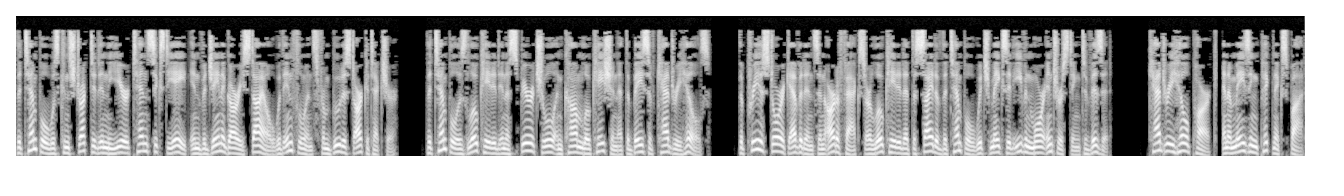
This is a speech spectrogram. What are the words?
The temple was constructed in the year 1068 in Vijayanagari style with influence from Buddhist architecture. The temple is located in a spiritual and calm location at the base of Kadri Hills. The prehistoric evidence and artifacts are located at the site of the temple, which makes it even more interesting to visit. Kadri Hill Park, an amazing picnic spot.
